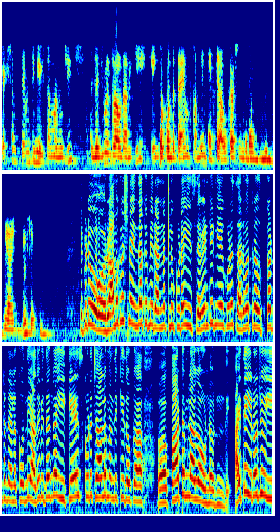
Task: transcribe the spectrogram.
సెక్షన్ సెవెంటీన్కి సంబంధించి జడ్జిమెంట్ రావడానికి ఇంకా కొంత టైం సమయం పట్టే అవకాశం కూడా ఉంది. న్యాయమూర్తులు చెప్తుంది ఇప్పుడు రామకృష్ణ ఇందాక మీరు అన్నట్లు కూడా ఈ సెవెంటీన్ ఏ కూడా సర్వత్రా ఉత్కంఠ నెలకొంది. అదేవిధంగా ఈ కేసు కూడా చాలా మందికి ఇది ఒక పాఠం లాగా ఉండనుంది అయితే ఈరోజు ఈ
